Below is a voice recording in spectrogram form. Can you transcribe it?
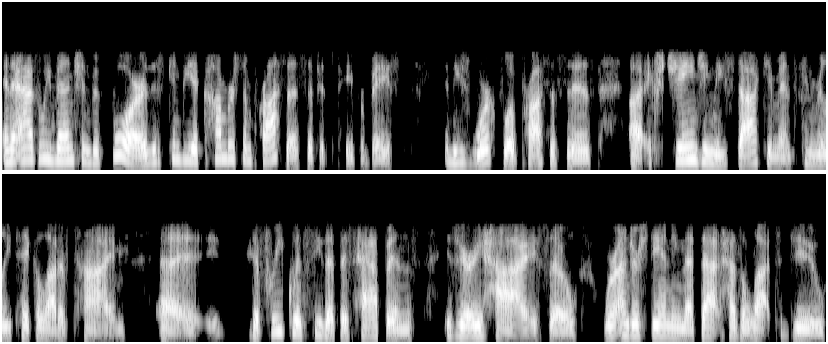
And as we mentioned before, this can be a cumbersome process if it's paper-based. And these workflow processes, uh, exchanging these documents can really take a lot of time. Uh, the frequency that this happens is very high, so we're understanding that that has a lot to do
